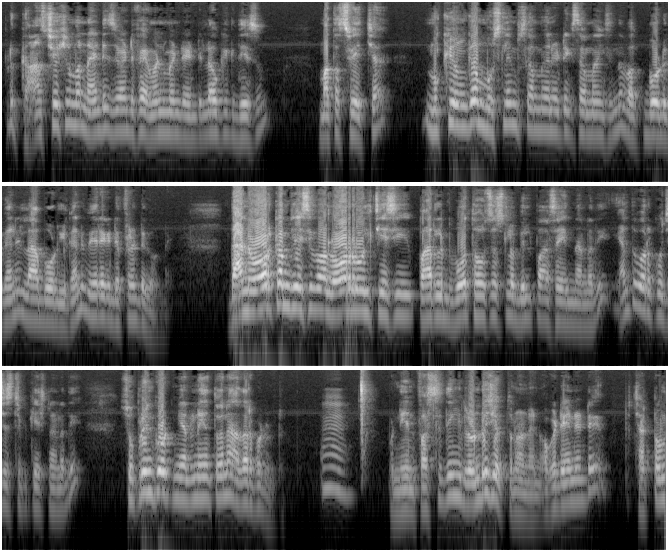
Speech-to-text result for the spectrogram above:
ఇప్పుడు కాన్స్టిట్యూషన్ మన నైన్టీన్ సెవెంటీ ఫైవ్ అమెండ్మెంట్ ఏంటి? లౌకిక దేశం మత స్వేచ్ఛ ముఖ్యంగా ముస్లిమ్స్ కమ్యూనిటీకి సంబంధించిన వక్ బోర్డు కానీ లా బోర్డులు కానీ వేరే డిఫరెంట్గా ఉన్నాయి. దాన్ని ఓవర్కమ్ చేసి వాళ్ళు ఓవర్ రూల్ చేసి పార్లమెంట్ బోత్ హౌసెస్లో బిల్ పాస్ అయింది అన్నది ఎంతవరకు జస్టిఫికేషన్ అన్నది సుప్రీంకోర్టు నిర్ణయంతోనే ఆధారపడి ఉంటుంది. ఇప్పుడు నేను ఫస్ట్ థింగ్ రెండు చెప్తున్నాను నేను. ఒకటి ఏంటంటే చట్టం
